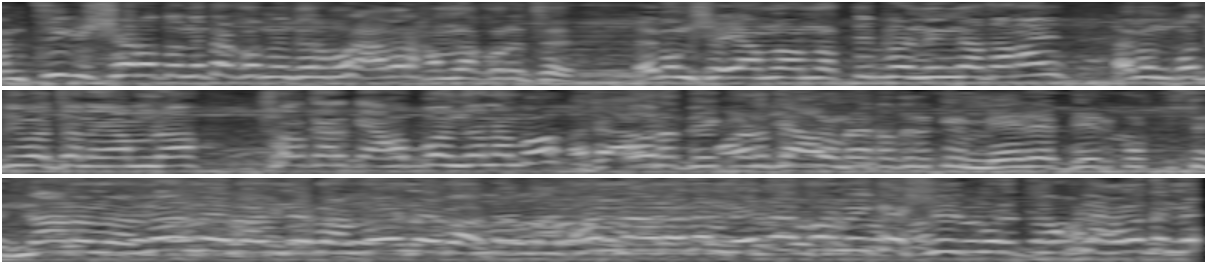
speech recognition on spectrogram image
মানে চিকিৎসারত নেতাকর্মীদের উপর আবার হামলা করেছে এবং সেই আমরা আমরা তীব্র নিন্দা জানাই এবং প্রতিবাদ জানাই আমরা সরকারকে আহ্বান জানাব আচ্ছা আমরা দেখলাম যে আমরা তাদেরকে মেরে বের করতেছি না না না না না না না না না না না না আমাদের না না না না আমাদের নেতাকর্মী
